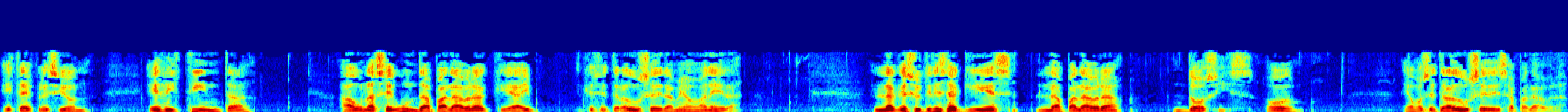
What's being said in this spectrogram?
esta expresión es distinta a una segunda palabra que hay que se traduce de la misma manera. La que se utiliza aquí es la palabra dosis, o digamos se traduce de esa palabra.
